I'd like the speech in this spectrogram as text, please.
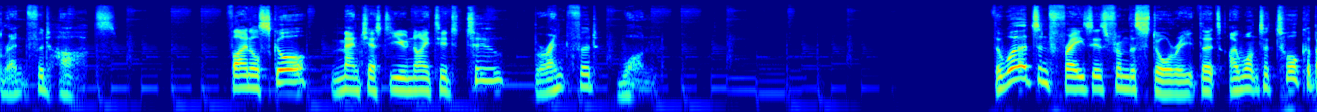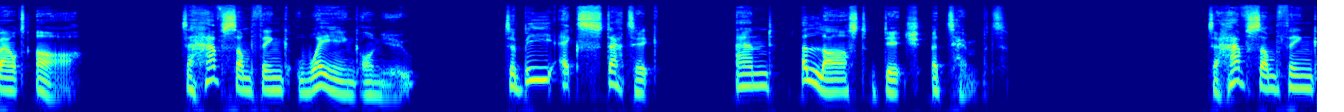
Brentford hearts. Final score Manchester United 2, Brentford 1. The words and phrases from the story that I want to talk about are to have something weighing on you, to be ecstatic, and a last ditch attempt. To have something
